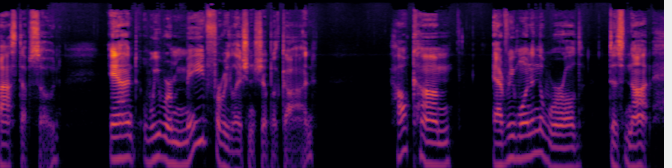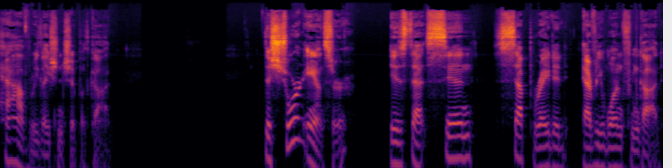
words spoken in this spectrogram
last episode, and we were made for relationship with God, how come everyone in the world does not have relationship with God? The short answer is that sin separated everyone from God.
